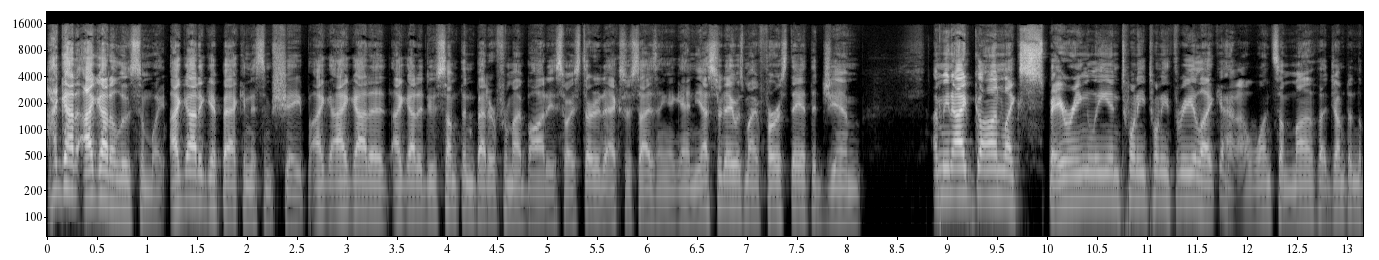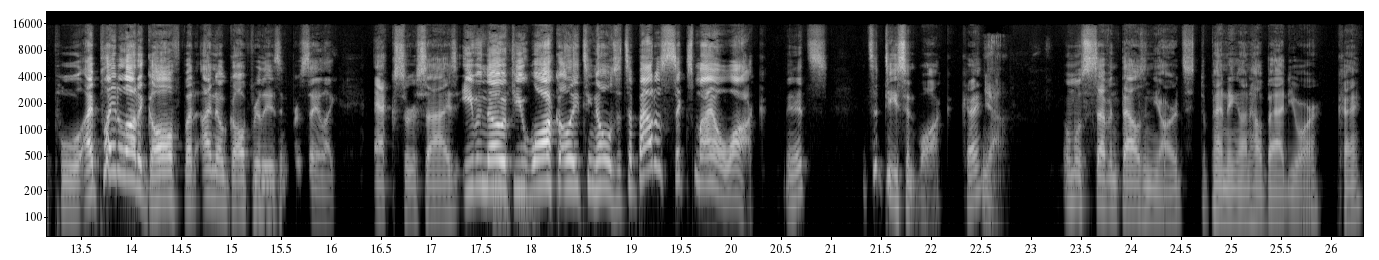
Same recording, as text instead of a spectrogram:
I got I got to lose some weight. I got to get back into some shape. I I got to I got to do something better for my body. So I started exercising again. Yesterday was my first day at the gym. I mean, I'd gone like sparingly in 2023, like I don't know, once a month. I jumped in the pool. I played a lot of golf, but I know golf really mm. isn't per se like exercise. Even though mm. if you walk all 18 holes, it's about a six mile walk. I mean, it's it's a decent walk. Okay Yeah. almost 7,000 yards, depending on how bad you are. Okay.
